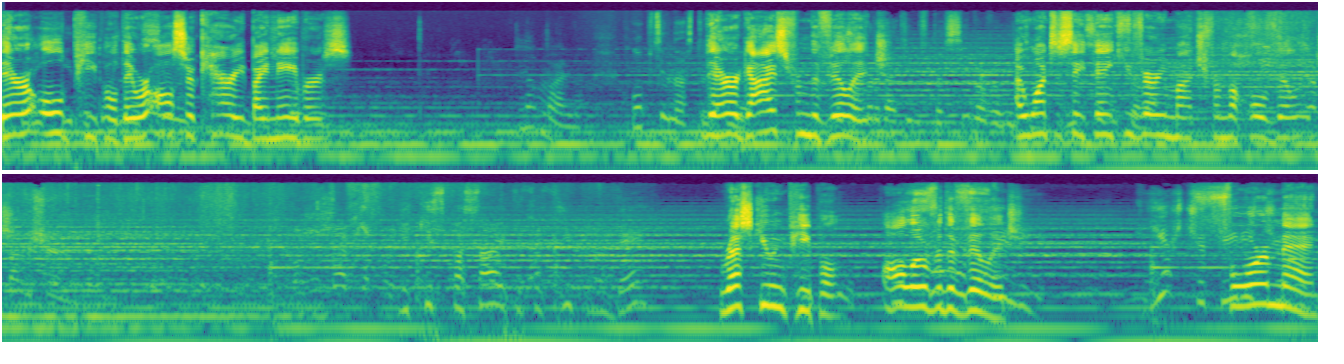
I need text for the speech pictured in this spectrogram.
There are old people, they were also carried by neighbors. There are guys from the village. I want to say thank you very much from the whole village. Rescuing people all over the village. Four men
